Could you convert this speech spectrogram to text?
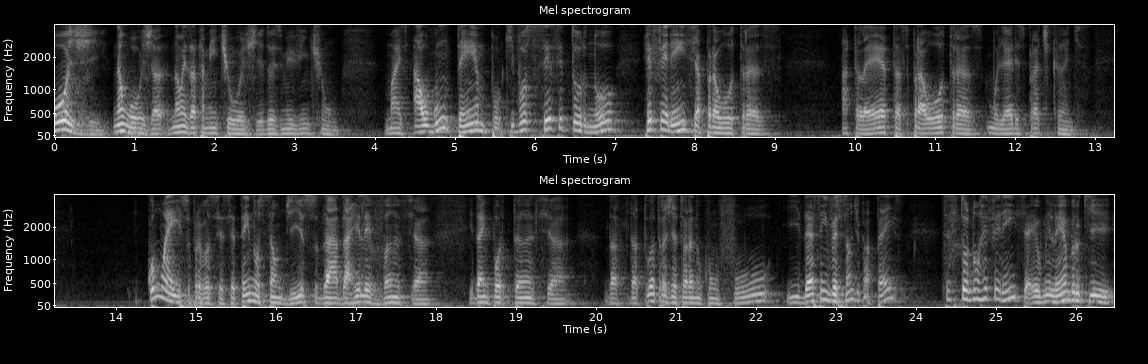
Hoje, não hoje, não exatamente hoje, 2021, mas há algum tempo que você se tornou referência para outras atletas, para outras mulheres praticantes. Como é isso para você? Você tem noção disso, da, da relevância e da importância da, da tua trajetória no Kung Fu e dessa inversão de papéis? Você se tornou referência. Eu me lembro que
